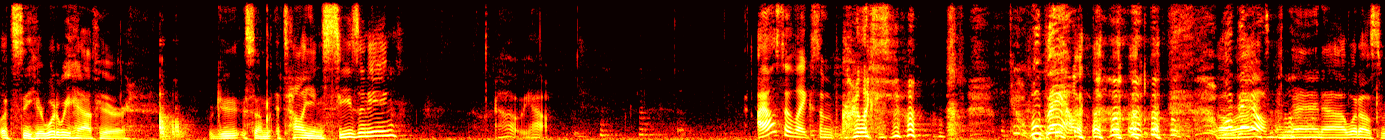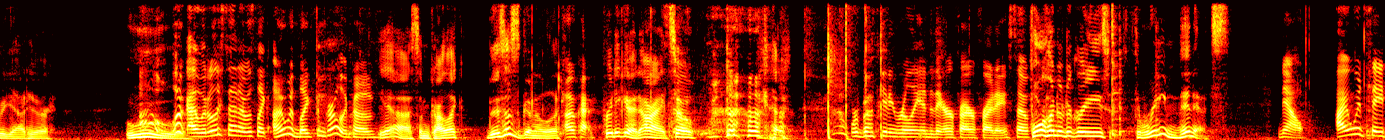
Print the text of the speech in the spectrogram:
let's see here, what do we have here? We get some Italian seasoning. Oh yeah. I also like some garlic. well, bam! Right, bam. and then uh, what else do we got here? Ooh, Look, I literally said I was like, I would like some garlic powder. yeah, some garlic. This is gonna look Okay. pretty good. All right, so We're both getting really into the air fryer Friday. So 400 degrees, three minutes. Now, I would say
